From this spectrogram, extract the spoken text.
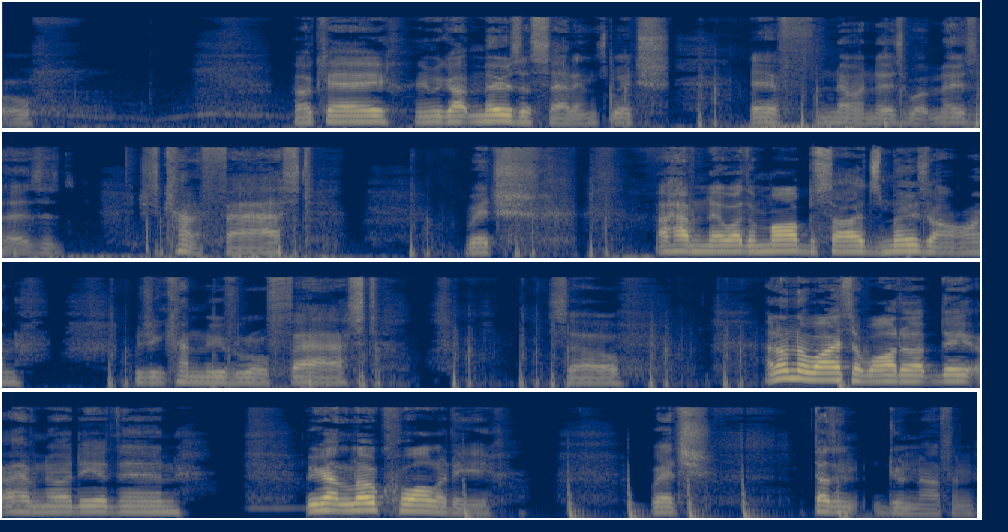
Oh. Okay, and we got Moza settings, which, if no one knows what Moza is, it's she's kind of fast, which I have no other mob besides Moza on, which you can kind of move a little fast. So, I don't know why it's a water update, I have no idea. Then, we got low quality, which doesn't do nothing.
